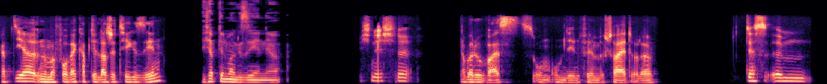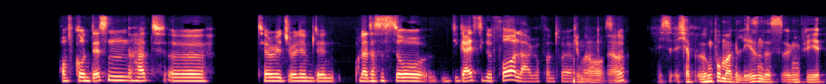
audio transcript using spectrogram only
Habt ihr, nur mal vorweg, habt ihr La Jetée gesehen? ich habe den mal gesehen, ja. Ich nicht, ne. Aber du weißt um, um den Film Bescheid, oder? Das, ähm, aufgrund dessen hat äh, Terry Gilliam den, oder das ist so die geistige Vorlage von 12 Genau, Monkeys, ja. ne? Ich, ich habe irgendwo mal gelesen, dass irgendwie,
